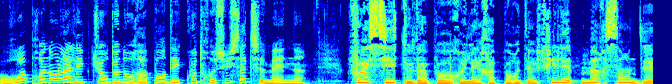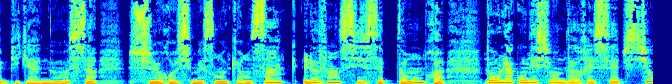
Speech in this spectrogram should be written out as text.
Reprenons la lecture de nos rapports d'écoute reçus cette semaine. Voici tout d'abord les rapports de Philippe Marsan de Biganos sur 645 le 26 septembre, dont la condition de réception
